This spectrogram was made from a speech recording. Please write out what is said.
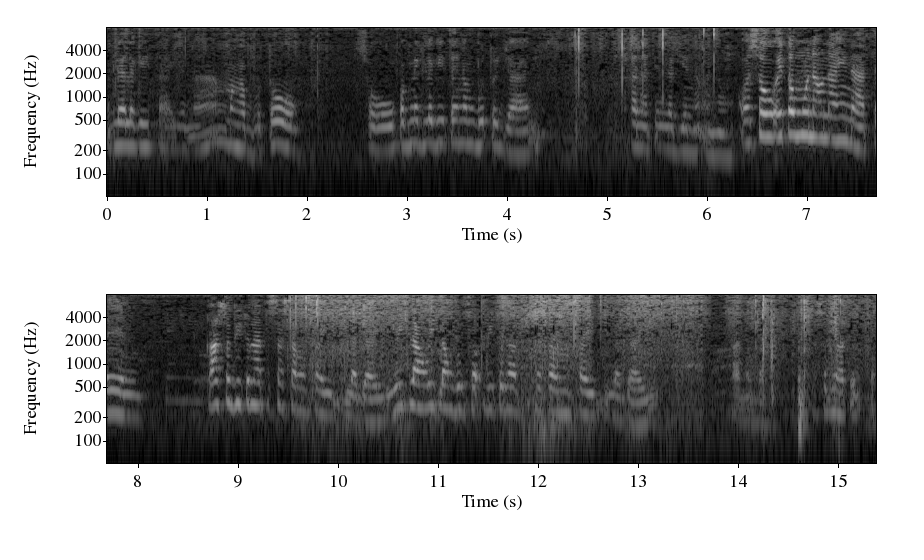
Maglalagay tayo ng mga buto. So, pag naglagay tayo ng buto dyan, saka natin lagyan ng ano. O, so, ito muna unahin natin. Kaso dito natin sa sang side ilagay. Wait lang, wait lang. Bunso. Dito natin sa sang side ilagay. Ano ba? Kasog natin ito.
